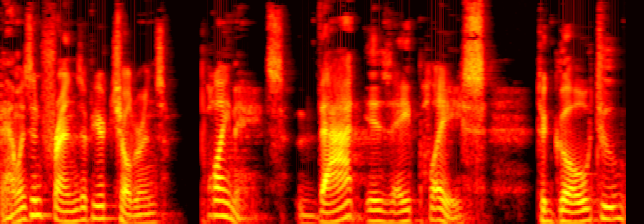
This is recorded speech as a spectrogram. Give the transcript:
Families and friends of your children's playmates. That is a place to go to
